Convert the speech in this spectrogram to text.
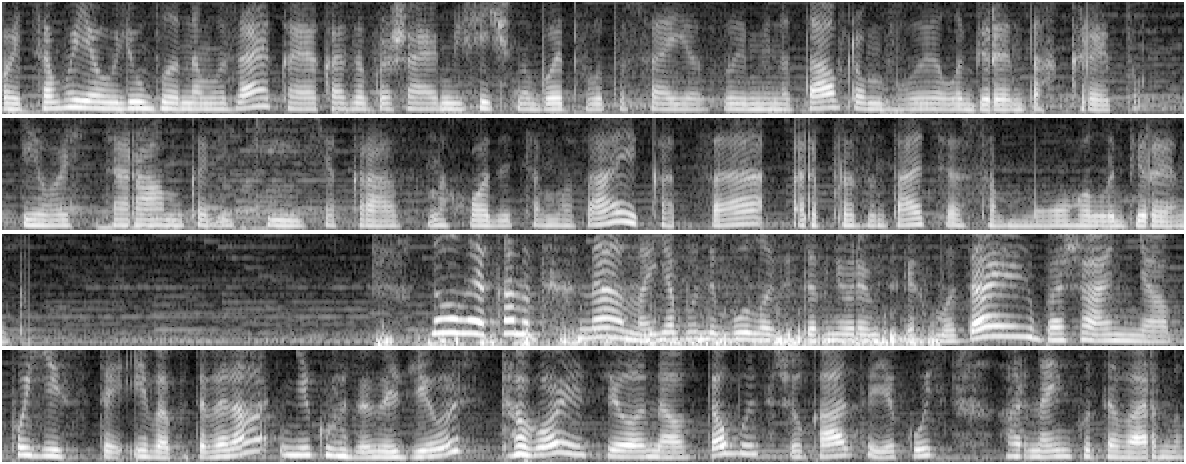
Ой, це моя улюблена мозаїка, яка зображає міфічну битву Тесея з Мінотавром в лабіринтах Криту. І ось ця рамка, в якій якраз знаходиться мозаїка, це репрезентація самого лабіринту. Ну, але яка натхнена, я би не була від давньоримських мозаїк, бажання поїсти і випити вина нікуди не ділось. Того я сіла на автобус шукати якусь гарненьку таверну.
